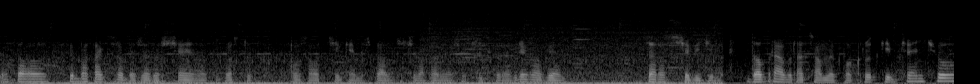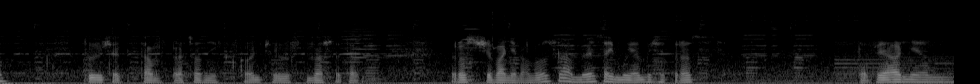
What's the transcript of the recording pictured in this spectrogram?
No to chyba tak zrobię, że rozsieję no po prostu poza odcinkiem i sprawdzę, czy na pewno się wszystko nagrywa, więc zaraz się widzimy. Dobra, wracamy po krótkim cięciu. Tu już jak tam pracownik kończy już nasze tam rozsiewanie nawozu, a my zajmujemy się teraz stawianiem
